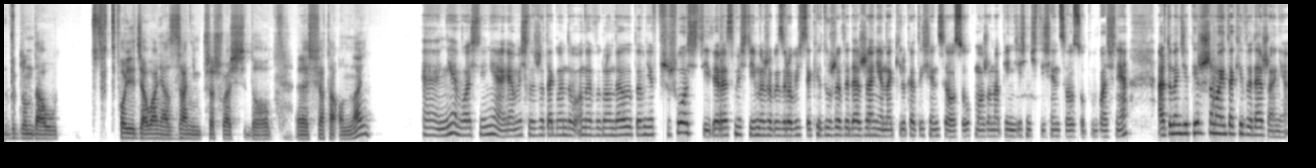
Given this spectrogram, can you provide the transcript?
wyglądało Twoje działania, zanim przeszłaś do e, świata online? E, nie, właśnie nie. Ja myślę, że tak będą one wyglądały pewnie w przyszłości. Teraz myślimy, żeby zrobić takie duże wydarzenie na kilka tysięcy osób, może na 50 tysięcy osób właśnie, ale to będzie pierwsze moje takie wydarzenie.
